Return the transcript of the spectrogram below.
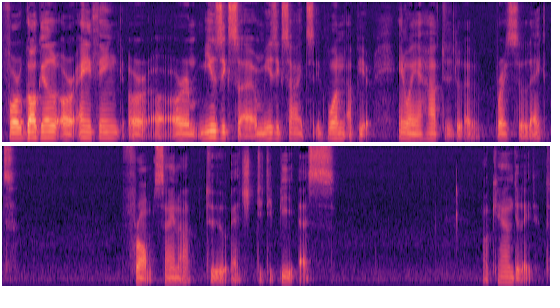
For Google or anything or or music uh, music sites it won't appear. Anyway I have to uh, press select from sign up to HTTPS okay and delete it.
